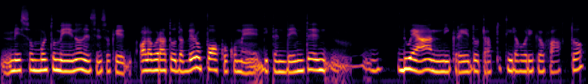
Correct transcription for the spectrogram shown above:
messo molto meno, nel senso che ho lavorato davvero poco come dipendente, mm, due anni credo, tra tutti i lavori che ho fatto,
